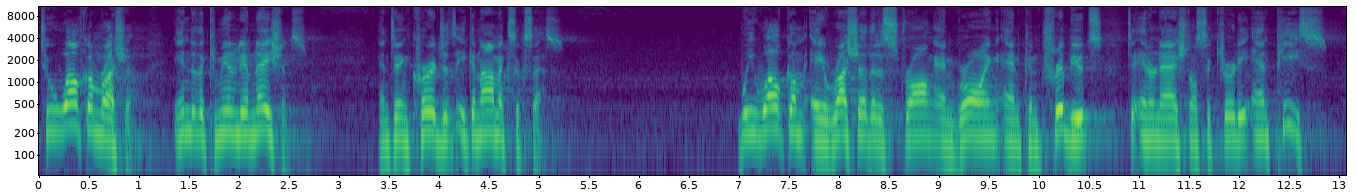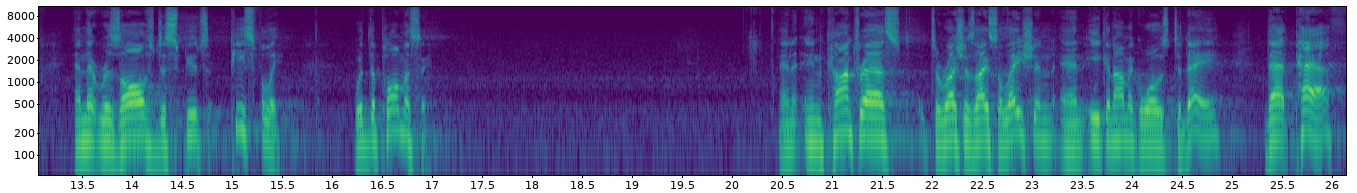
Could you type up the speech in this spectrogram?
to welcome Russia into the community of nations and to encourage its economic success. We welcome a Russia that is strong and growing and contributes to international security and peace, and that resolves disputes peacefully with diplomacy. And in contrast to Russia's isolation and economic woes today, that path,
